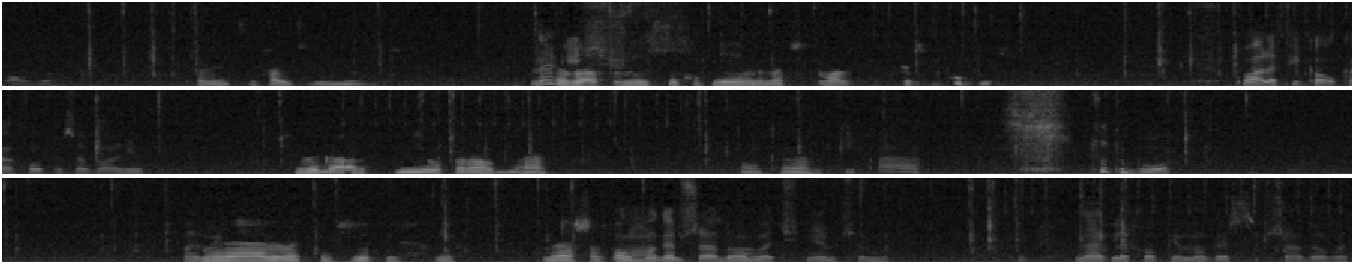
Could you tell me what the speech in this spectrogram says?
prawda? To więcej hajsu nie mieć. No No za jakieś... to nic nie kupimy, znaczy to możesz coś kupić. O, ale fikołka chłop zawalił. Zegarki, ukradnę. Okej. A. Co to było? No mi- nie wiem, jakieś, jakieś flesza. O, mogę przeładować. Nie wiem czemu. Nagle chłopie mogę s- przeładować.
